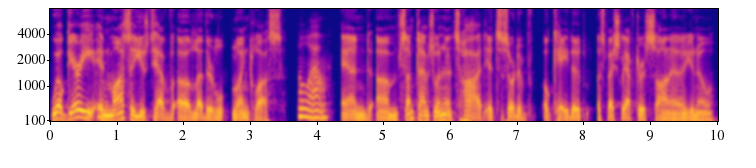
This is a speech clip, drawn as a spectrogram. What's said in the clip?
Well, Gary Mhm. and Masa used to have uh, leather lo- loincloths. Oh wow! And um, sometimes when it's hot, it's sort of okay to, especially after a sauna, you know.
